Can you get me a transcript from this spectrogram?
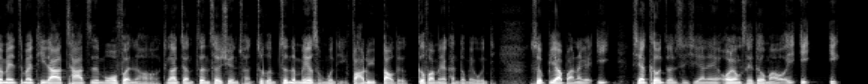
这边这边替他擦脂抹粉哦，跟他讲政策宣传，这个真的没有什么问题，法律道德各方面来看都没问题，所以不要把那个一现在柯文哲时期那欧阳谁都嘛，我一一一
